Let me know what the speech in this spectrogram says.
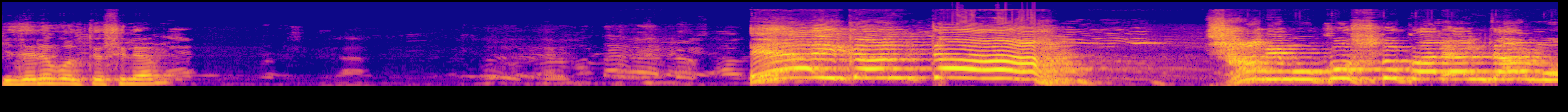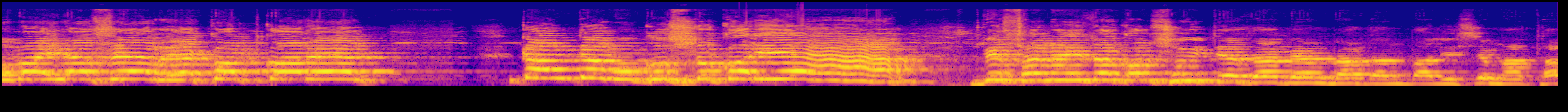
কি যেন বলতেছিলাম? এই গানটা স্বামী মুখস্থ করেন, যার মোবাইল আছে, রেকর্ড করেন। গানটা মুখস্থ করিয়া বিছানায় যখন শুইতে যাবেন বাদান বালিশে মাথা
